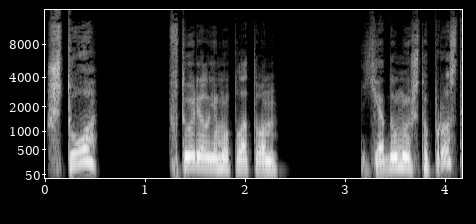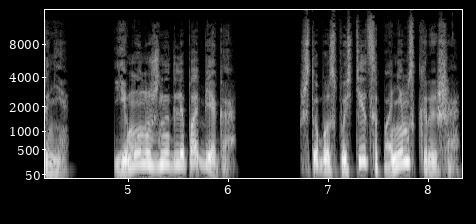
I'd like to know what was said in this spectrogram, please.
«Что?» — вторил ему Платон. «Я думаю, что простыни ему нужны для побега, чтобы спуститься по ним с крыши.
